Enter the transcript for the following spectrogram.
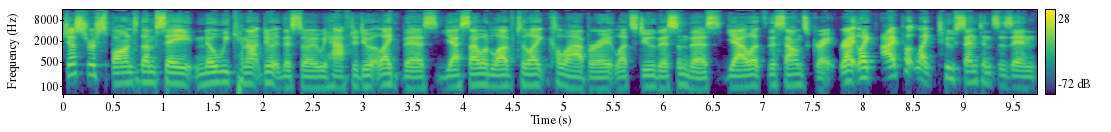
just respond to them, say, no, we cannot do it this way. We have to do it like this. Yes, I would love to like collaborate. Let's do this and this. Yeah, let this sounds great. Right. Like I put like two sentences in,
